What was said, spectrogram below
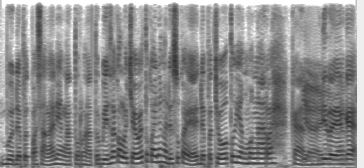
buat dapet pasangan yang ngatur-ngatur? Biasa kalau cewek tuh kadang ada suka ya, dapet cowok tuh yang mengarahkan, Iya, gitu iya, yang kayak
